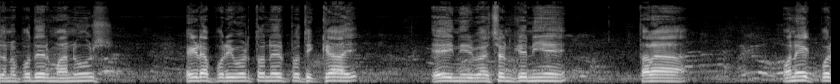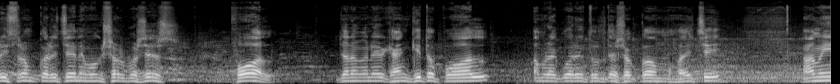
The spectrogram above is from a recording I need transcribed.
জনপদের মানুষ একটা পরিবর্তনের প্রতীক্ষায় এই নির্বাচনকে নিয়ে তারা অনেক পরিশ্রম করেছেন এবং সর্বশেষ ফল, জনগণের কাঙ্ক্ষিত ফল আমরা গড়ে তুলতে সক্ষম হয়েছি। আমি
